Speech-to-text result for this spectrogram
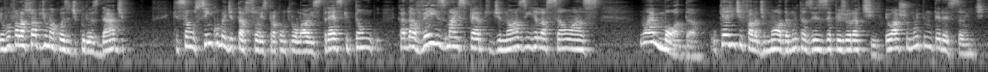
Eu vou falar só de uma coisa de curiosidade, que são cinco meditações para controlar o estresse que estão cada vez mais perto de nós em relação às não é moda. O que a gente fala de moda muitas vezes é pejorativo. Eu acho muito interessante.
